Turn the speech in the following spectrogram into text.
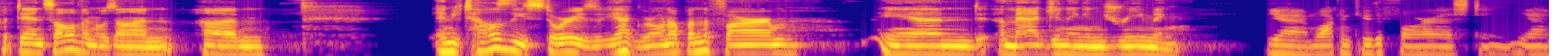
But Dan Sullivan was on, um, and he tells these stories. Of, yeah, growing up on the farm and imagining and dreaming. Yeah, and walking through the forest, and yeah,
